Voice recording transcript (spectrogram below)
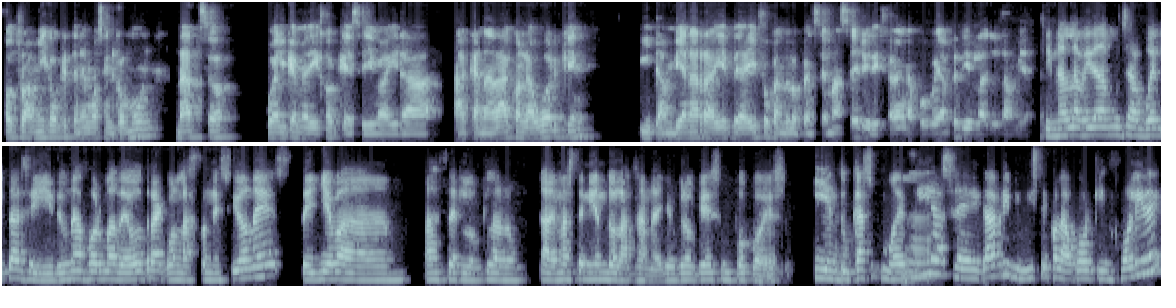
otro amigo que tenemos en común, Nacho, fue el que me dijo que se iba a ir a, a Canadá con la Working y también a raíz de ahí fue cuando lo pensé más serio y dije, venga, pues voy a pedirla yo también. Al final la vida da muchas vueltas y de una forma o de otra con las conexiones te llevan a hacerlo, claro. Además teniendo las ganas, yo creo que es un poco eso. Y en tu caso, como decías, eh, Gabri, viniste con la Working Holiday.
